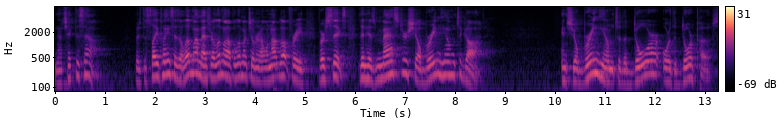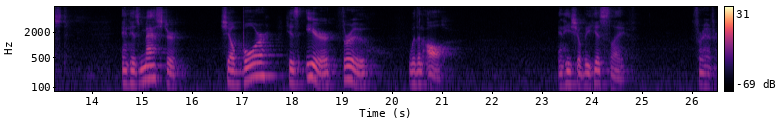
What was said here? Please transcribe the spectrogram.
Now, check this out. But if the slave plainly says, I love my master, I love my wife, I love my children, I will not go up free. Verse 6 Then his master shall bring him to God, and shall bring him to the door or the doorpost, and his master shall bore his ear through with an awl, and he shall be his slave forever.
